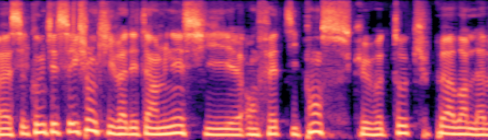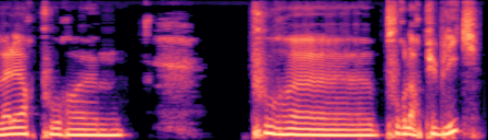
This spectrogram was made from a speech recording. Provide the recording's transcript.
Euh, c'est le comité de sélection qui va déterminer si en fait ils pensent que votre talk peut avoir de la valeur pour euh, pour euh, pour leur public,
